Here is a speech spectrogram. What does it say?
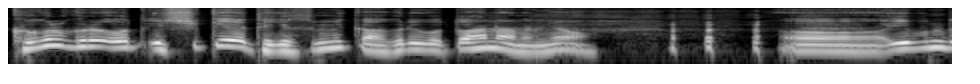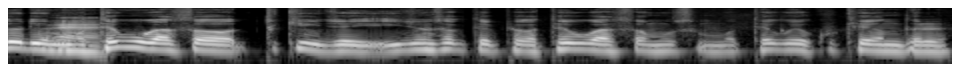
그걸 그래 어떻게 쉽게 되겠습니까? 그리고 또 하나는요. 어 이분들이 뭐 네. 대구 가서 특히 이제 이준석 대표가 대구 가서 무슨 뭐 대구의 국회의원들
